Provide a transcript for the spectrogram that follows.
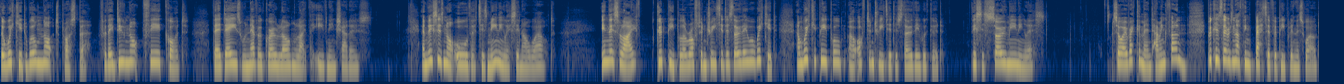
The wicked will not prosper, for they do not fear God. Their days will never grow long like the evening shadows. And this is not all that is meaningless in our world. In this life, Good people are often treated as though they were wicked, and wicked people are often treated as though they were good. This is so meaningless. So I recommend having fun, because there is nothing better for people in this world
